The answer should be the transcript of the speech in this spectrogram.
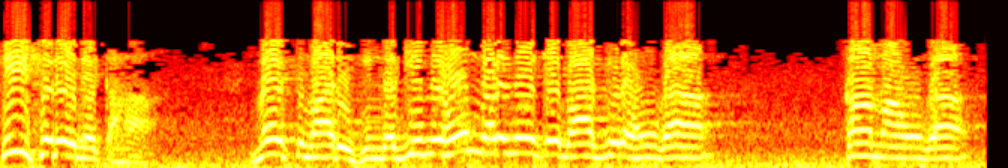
تیسرے نے کہا، میں تمہاری زندگی میں ہوں، مرنے کے بعد بھی رہوں گا، کام آؤں گا۔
